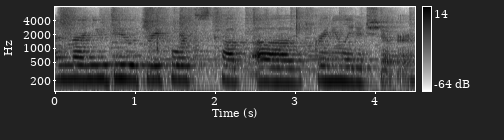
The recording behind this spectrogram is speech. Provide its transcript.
And then you do 3 fourths cup of granulated sugar.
